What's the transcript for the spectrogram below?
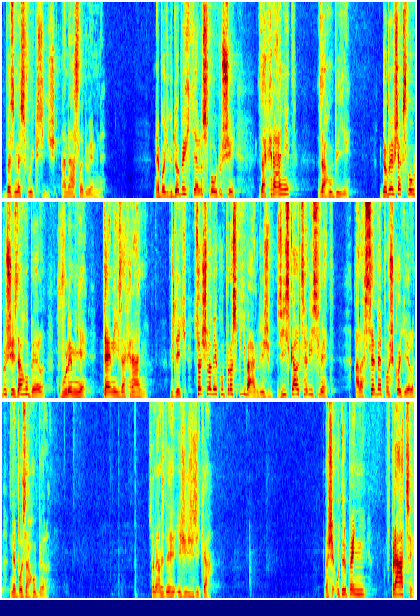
vezme svůj kříž a následuje mne. Neboť kdo by chtěl svou duši zachránit, zahubí ji. Kdo by však svou duši zahubil kvůli mně, ten ji zachrání. Vždyť co člověku prospívá, když získal celý svět, ale sebe poškodil nebo zahubil. Co nám zde Ježíš říká? Naše utrpení v práci,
